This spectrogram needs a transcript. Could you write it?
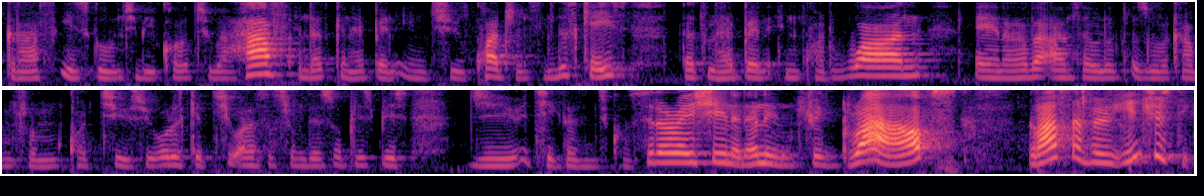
graph is going to be equal to a half, and that can happen in two quadrants. In this case, that will happen in quad 1, and another answer will, is going to come from quad 2. So you always get two answers from this, so please, please do take that into consideration. And then in trig graphs, graphs are very interesting.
